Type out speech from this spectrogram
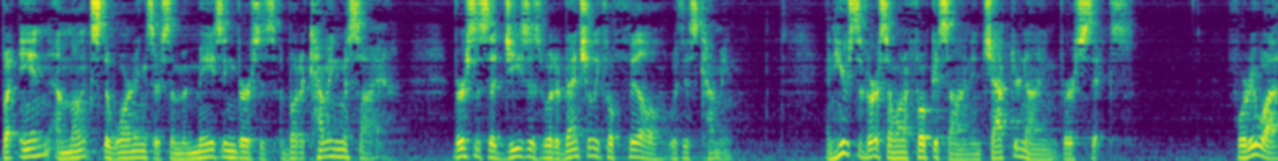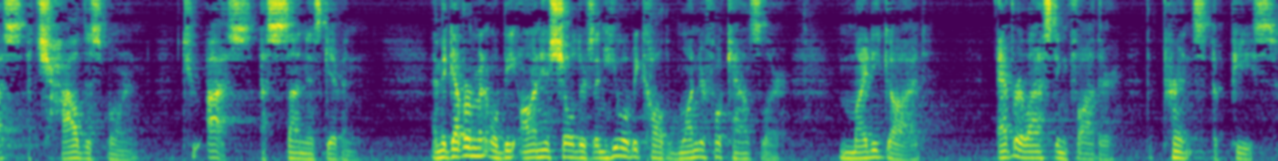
But in amongst the warnings are some amazing verses about a coming Messiah, verses that Jesus would eventually fulfill with his coming. And here's the verse I want to focus on in chapter 9, verse 6. For to us a child is born, to us a son is given. And the government will be on his shoulders, and he will be called Wonderful Counselor, Mighty God, Everlasting Father, the Prince of Peace.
